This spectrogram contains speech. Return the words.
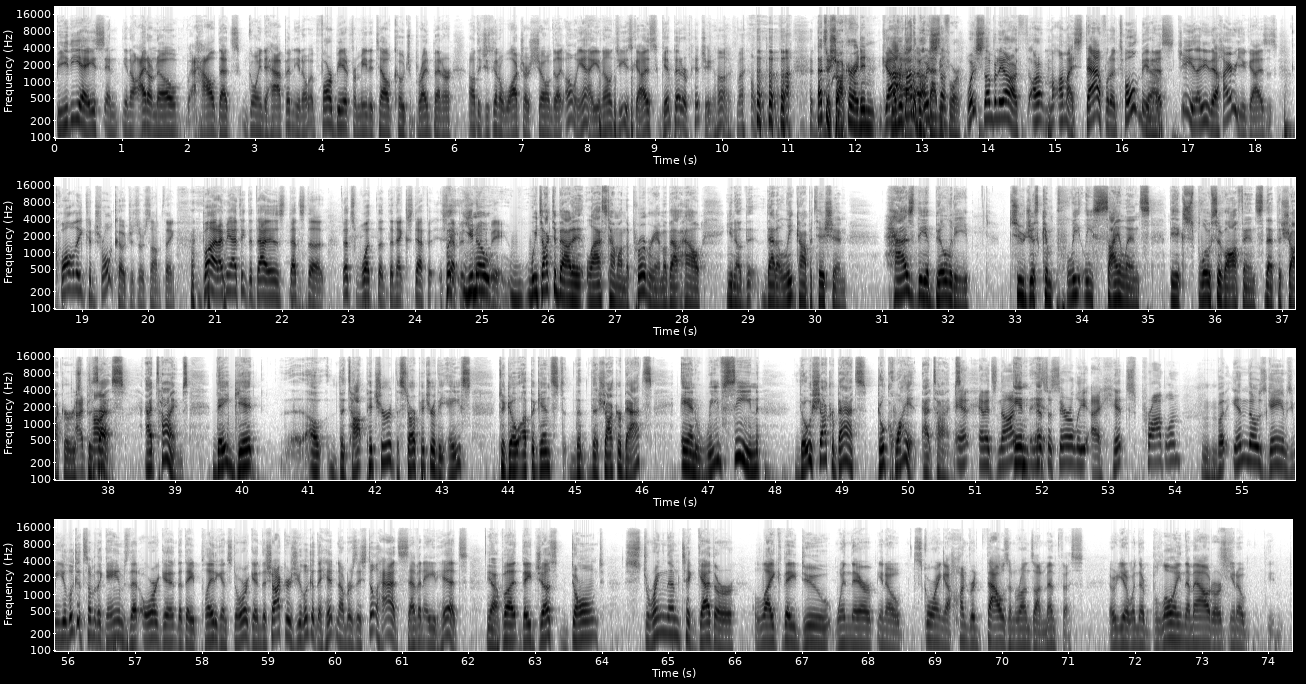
be the ace. And, you know, I don't know how that's going to happen. You know, far be it from me to tell Coach Bredbenner. I don't think she's going to watch our show and be like, oh, yeah, you know, geez, guys, get better pitching, huh? that's a shocker. I didn't God, never thought about that some, before. Wish somebody on, our, on my staff would have told me yeah. this. Geez, I need to hire you guys as quality control coaches or something. But I mean, I think that that is, that's the, that's what the, the next step, step but, is you know, we talked about it last time on the program about how, you know, th- that elite competition has the ability to just completely silence the explosive offense that the Shockers At possess. Times. At times, they get uh, the top pitcher, the star pitcher, the ace, to go up against the the Shocker bats, and we've seen those Shocker bats go quiet at times. And, and it's not and, necessarily a hits problem Mm-hmm. But in those games, I mean, you look at some of the games that Oregon that they played against Oregon. The Shockers, you look at the hit numbers; they still had seven, eight hits. Yeah, but they just don't string them together like they do when they're you know scoring a hundred thousand runs on Memphis, or you know when they're blowing them out, or you know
